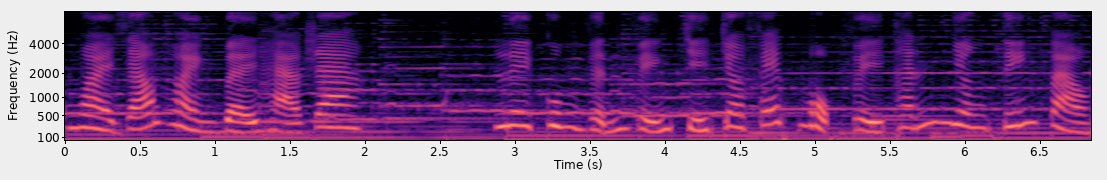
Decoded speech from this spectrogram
Ngoài giáo hoàng bệ hạ ra ly Cung vĩnh viễn chỉ cho phép một vị thánh nhân tiến vào.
